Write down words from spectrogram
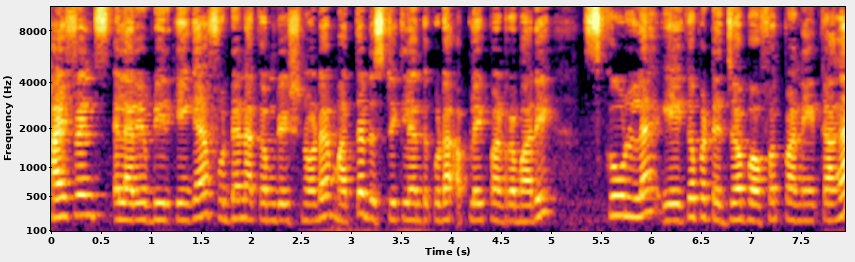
ஹை ஃப்ரெண்ட்ஸ் எல்லாரும் எப்படி இருக்கீங்க? ஃபுட் அண்ட் அக்கமடேஷனோட மற்ற டிஸ்ட்ரிக்ட்லேருந்து கூட அப்ளை பண்ணுற மாதிரி ஸ்கூலில் ஏகப்பட்ட ஜாப் ஆஃபர் பண்ணியிருக்காங்க.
